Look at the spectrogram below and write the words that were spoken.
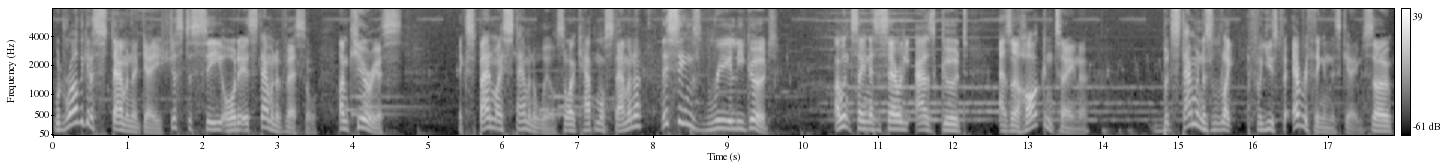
Would rather get a stamina gauge just to see, or it is stamina vessel. I'm curious. Expand my stamina wheel so I can have more stamina. This seems really good. I wouldn't say necessarily as good as a heart container, but stamina's like for used for everything in this game. So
